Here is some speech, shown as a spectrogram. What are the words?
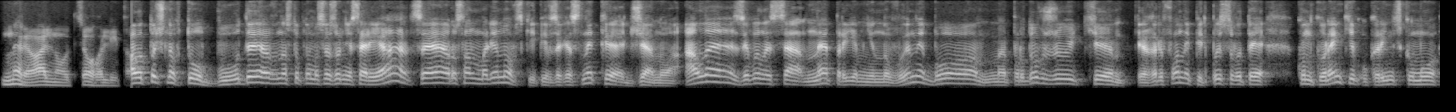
нереально цього літа. А от точно хто буде в наступному сезоні серії А, це Руслан Маріновський, півзахисник Дженуа. Але з'явилися неприємні новини, бо продовжують е, грифони підписувати конкурентів українському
